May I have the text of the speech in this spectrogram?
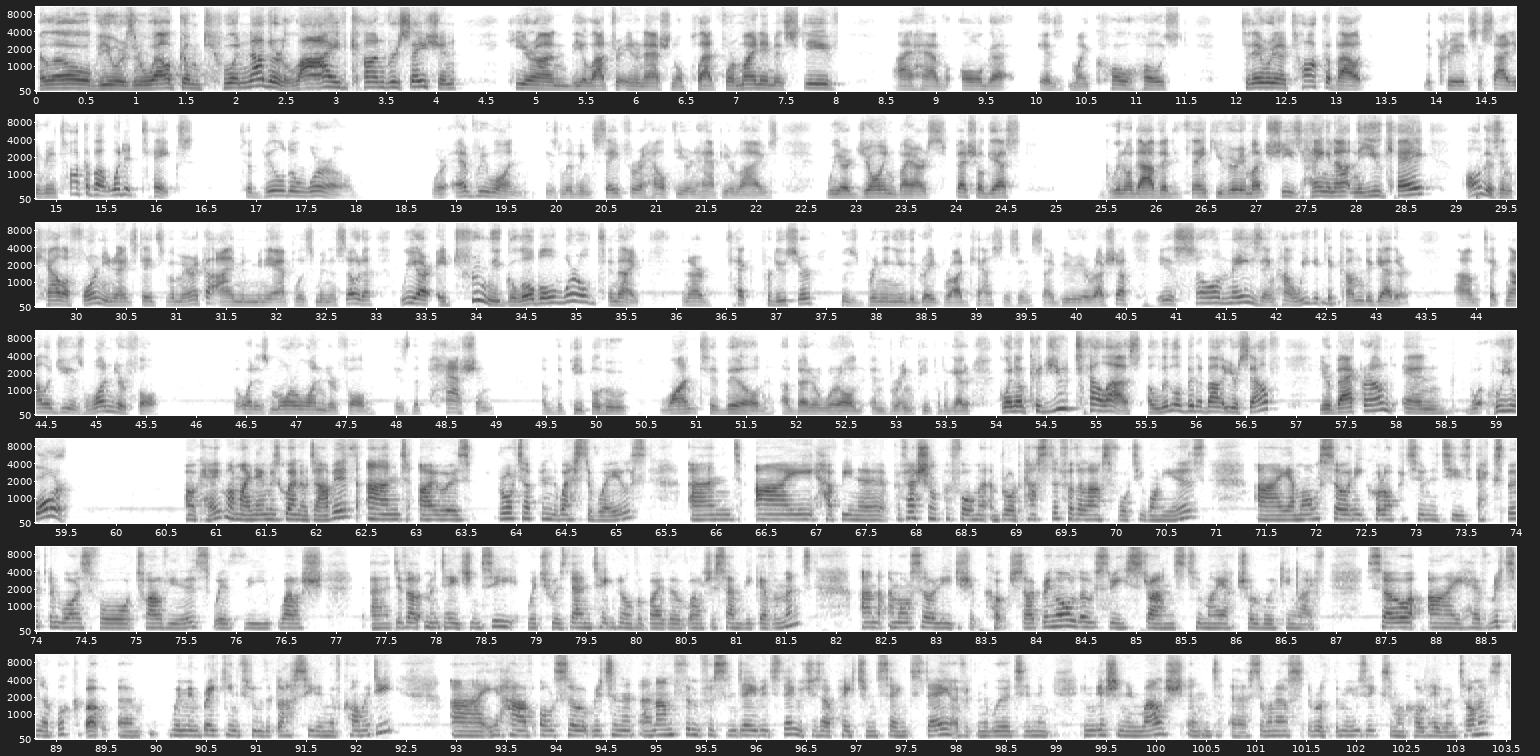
Hello, viewers, and welcome to another live conversation here on the ALLATRA International platform. My name is Steve. I have Olga as my co host. Today, we're going to talk about the Creative Society. We're going to talk about what it takes to build a world where everyone is living safer, healthier, and happier lives. We are joined by our special guest, Gwenno Dafydd. Thank you very much. She's hanging out in the UK Olga's in California, United States of America. I'm in Minneapolis, Minnesota. We are a truly global world tonight. And our tech producer, who's bringing you the great broadcast, is in Siberia, Russia. It is so amazing how we get to come together. Um, technology is wonderful, but what is more wonderful is the passion of the people who want to build a better world and bring people together. Gwenno, could you tell us a little bit about yourself, your background, and wh- who you are? Okay, well, my name is Gwenno Dafydd, and I was brought up in the west of Wales. And I have been a professional performer and broadcaster for the last 41 years. I am also an equal opportunities expert and was for 12 years with the Welsh uh, Development Agency, which was then taken over by the Welsh Assembly government. And I'm also a leadership coach. So I bring all those three strands to my actual working life. So I have written a book about um, women breaking through the glass ceiling of comedy. I have also written an, anthem for St David's Day, which is our patron saint's day. I've written the words in English and in Welsh, and uh, someone else wrote the music, someone called Haywen Thomas.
